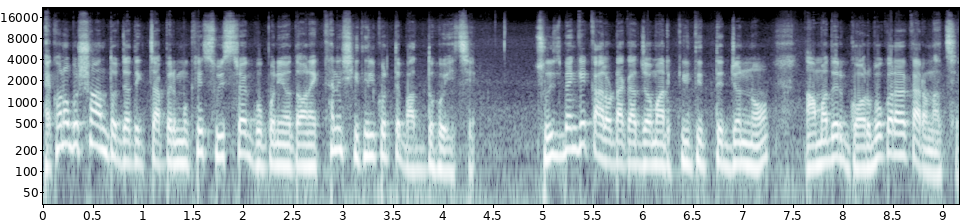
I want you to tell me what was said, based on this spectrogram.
এখন অবশ্য আন্তর্জাতিক চাপের মুখে সুইসরা গোপনীয়তা অনেকখানি শিথিল করতে বাধ্য হয়েছে। সুইস ব্যাংকে কালো টাকা জমার কৃতিত্বের জন্য আমাদের গর্ব করার কারণ আছে।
